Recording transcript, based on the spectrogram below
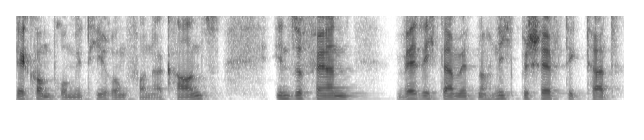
der Kompromittierung von Accounts. Insofern, wer sich damit noch nicht beschäftigt hat,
